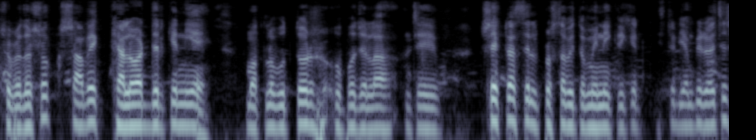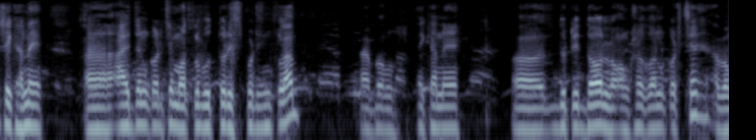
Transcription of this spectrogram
সুপ্রিয় দর্শক সাবেক খেলোয়াড়দেরকে নিয়ে মতলব উত্তর উপজেলা যে শেখ রাসেল প্রস্তাবিত মিনি ক্রিকেট স্টেডিয়ামটি রয়েছে সেখানে আয়োজন করেছে মতলব উত্তর স্পোর্টিং ক্লাব এবং এখানে দুটি দল অংশগ্রহণ করছে এবং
